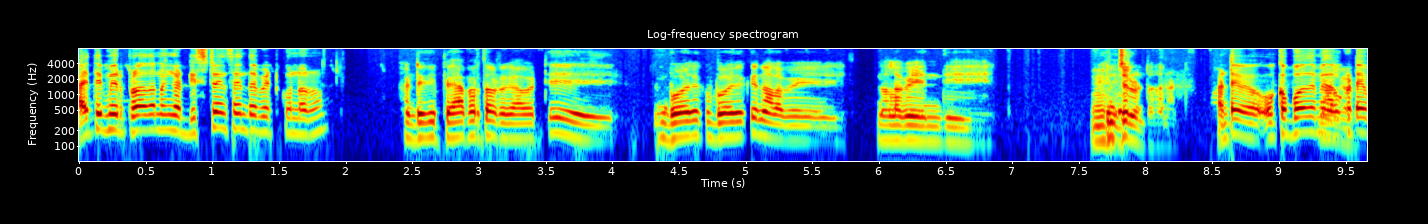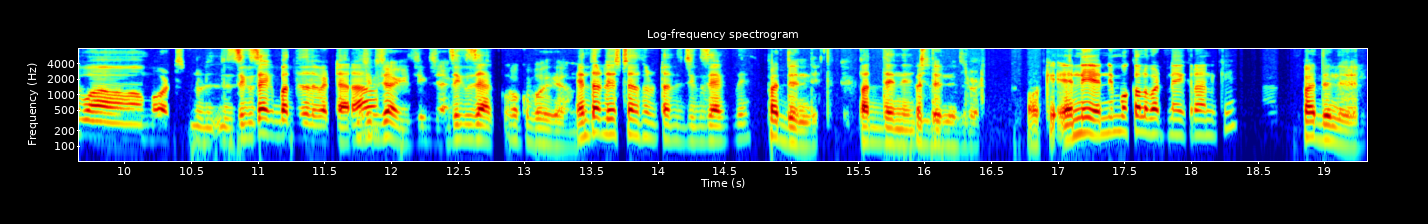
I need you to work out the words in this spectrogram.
అయితే మీరు ప్రధానంగా డిస్టెన్స్ ఎంత పెట్టుకున్నారు? అంటే ఇది పేపర్ తోట కాబట్టి బోధకు బోధకి నలభై నలభై ఎనిమిది ఇంచులు ఉంటుంది అన్నట్టు అంటే ఒక బోధ మీద ఒకటే జిగ్జాగ్ పద్ధతి పెట్టారా? Zigzag zigzag. ఒక బోధ ఎంత డిస్టెన్స్ ఉంటుంది జిగ్జాగ్ పద్దెనిమిది. పద్దెనిమిది. పద్దెనిమిది ఓకే. ఎన్ని ఎన్ని మొక్కలు పట్టిన ఎకరానికి? పద్దెనిమిది వేలు.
